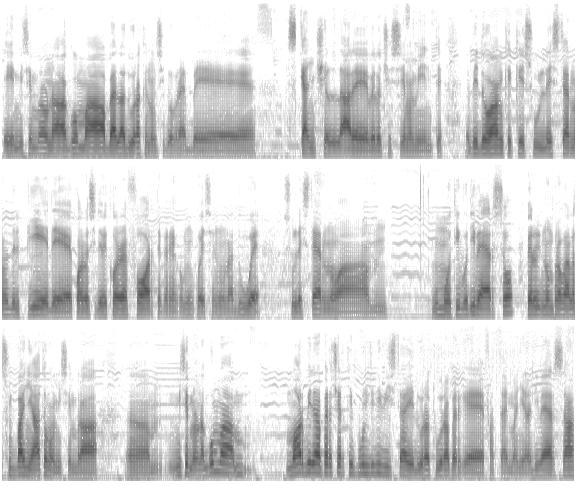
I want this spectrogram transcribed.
e mi sembra una gomma bella dura che non si dovrebbe scancellare velocissimamente. Vedo anche che sull'esterno del piede, quando si deve correre forte, perché comunque se non ha due sull'esterno ha mm, un motivo diverso, spero di non provarla sul bagnato, ma mi sembra, uh, mi sembra una gomma morbida per certi punti di vista e duratura perché è fatta in maniera diversa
